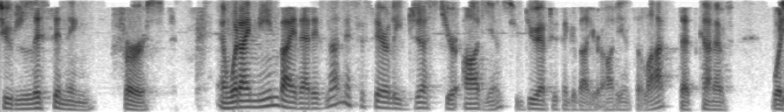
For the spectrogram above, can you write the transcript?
to listening first. And what I mean by that is not necessarily just your audience. You do have to think about your audience a lot. That's kind of what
